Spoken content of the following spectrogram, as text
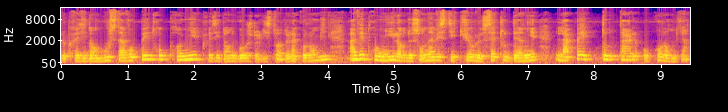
Le président Gustavo Petro, premier président de gauche de l'histoire de la Colombie, avait promis lors de son investiture le 7 août dernier la paix totale aux Colombiens.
